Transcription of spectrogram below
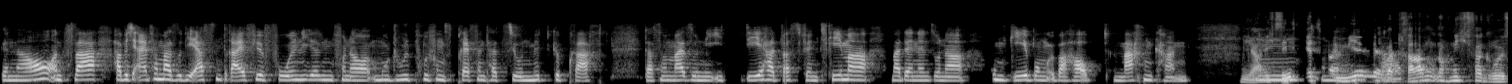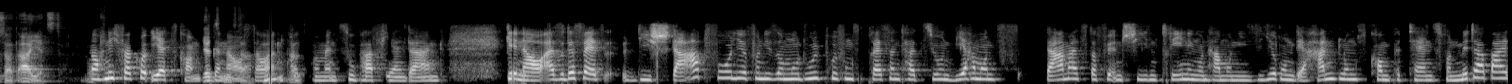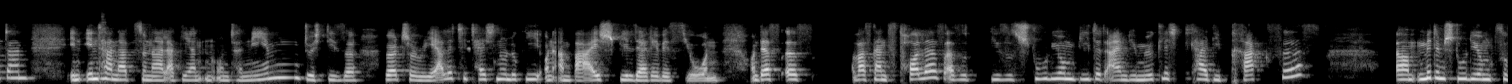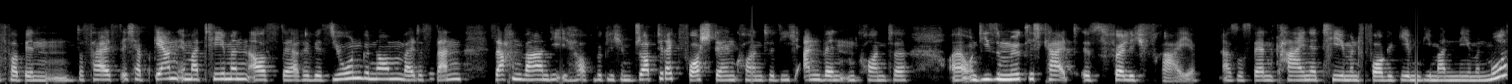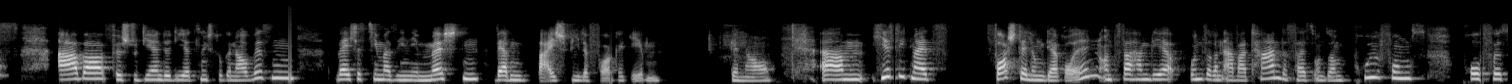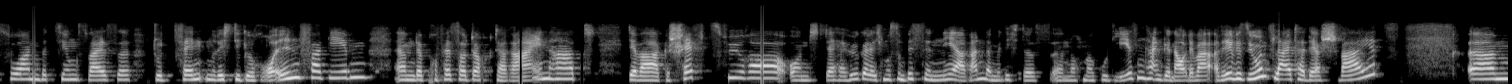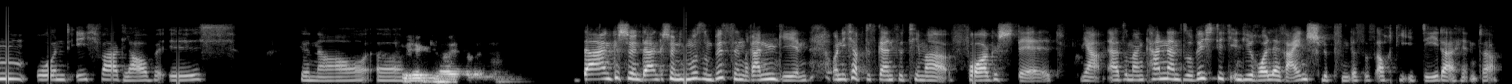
Genau, und zwar habe ich einfach mal so die ersten drei, vier Folien von der Modulprüfungspräsentation mitgebracht, dass man mal so eine Idee hat, was für ein Thema man denn in so einer Umgebung überhaupt machen kann. Ja, ich sehe es jetzt bei mir in der Übertragung noch nicht vergrößert. Ah, jetzt. Noch nicht vergrößert. Jetzt kommt es, genau. Es dauert einen kurzen Moment. Super, vielen Dank. Genau, also das wäre jetzt die Startfolie von dieser Modulprüfungspräsentation. Wir haben uns damals dafür entschieden, Training und Harmonisierung der Handlungskompetenz von Mitarbeitern in international agierenden Unternehmen durch diese Virtual Reality Technologie und am Beispiel der Revision. Und das ist was ganz Tolles. Also dieses Studium bietet einem die Möglichkeit, die Praxis ähm, mit dem Studium zu verbinden. Das heißt, ich habe gern immer Themen aus der Revision genommen, weil das dann Sachen waren, die ich auch wirklich im Job direkt vorstellen konnte, die ich anwenden konnte. Äh, und diese Möglichkeit ist völlig frei. Also es werden keine Themen vorgegeben, die man nehmen muss. Aber für Studierende, die jetzt nicht so genau wissen, welches Thema sie nehmen möchten, werden Beispiele vorgegeben. Genau. Ähm, hier sieht man jetzt Vorstellung der Rollen. Und zwar haben wir unseren Avataren, das heißt unseren Prüfungsprofessoren beziehungsweise Dozenten richtige Rollen vergeben. Ähm, der Professor Dr. Reinhardt, der war Geschäftsführer und der Herr Höger, ich muss ein bisschen näher ran, damit ich das äh, nochmal gut lesen kann. Genau, der war Revisionsleiter der Schweiz. Ähm, und ich war, glaube ich, genau. Ähm, Projektleiterin. Dankeschön, Dankeschön. Ich muss ein bisschen rangehen. Und ich habe das ganze Thema vorgestellt. Ja, also man kann dann so richtig in die Rolle reinschlüpfen. Das ist auch die Idee dahinter.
